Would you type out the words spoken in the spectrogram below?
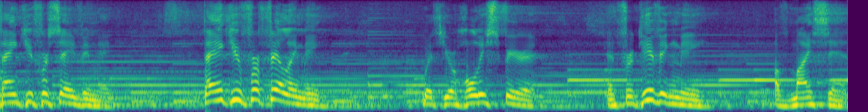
Thank you for saving me. Thank you for filling me with your Holy Spirit and forgiving me of my sin.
